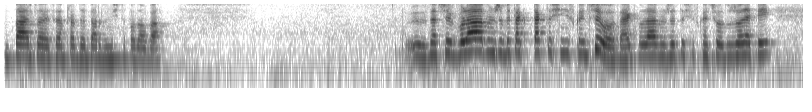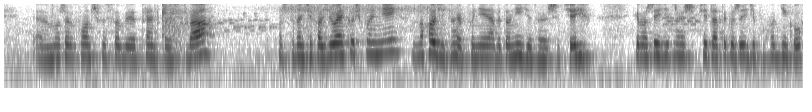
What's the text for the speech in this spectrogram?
Bardzo, ale to naprawdę bardzo mi się to podoba. Znaczy, wolałabym, żeby tak, tak to się nie skończyło, tak? Wolałabym, żeby to się skończyło dużo lepiej. E, Może włączmy sobie prędkość 2. Może to będzie chodziło jakoś płynniej? No chodzi trochę płynniej, nawet on idzie trochę szybciej. Chyba, że idzie trochę szybciej, dlatego że idzie po chodniku.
